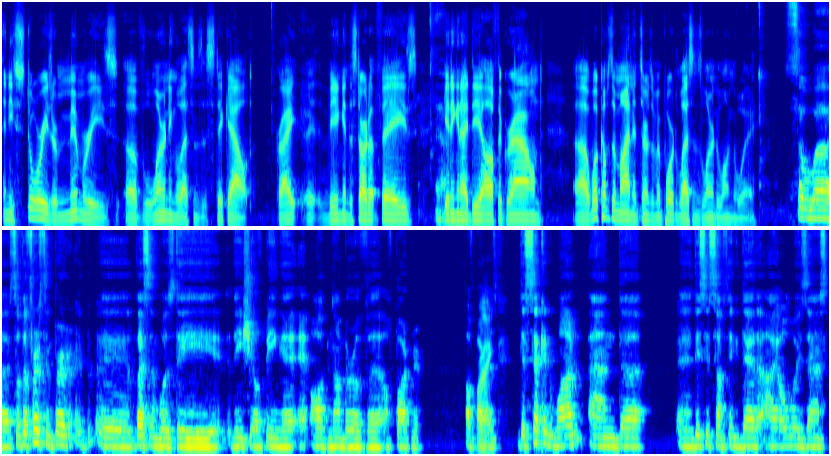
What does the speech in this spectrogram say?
any stories or memories of learning lessons that stick out? Right, Uh, being in the startup phase, Yeah. getting an idea off the ground. Uh, what comes to mind in terms of important lessons learned along the way? So, uh, so the first imper- uh, lesson was the the issue of being an odd number of uh, of partner of partners. The second one, and uh, uh, this is something that I always ask,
